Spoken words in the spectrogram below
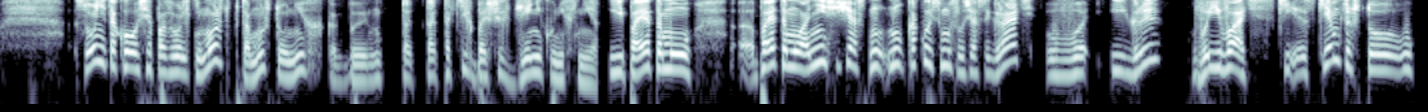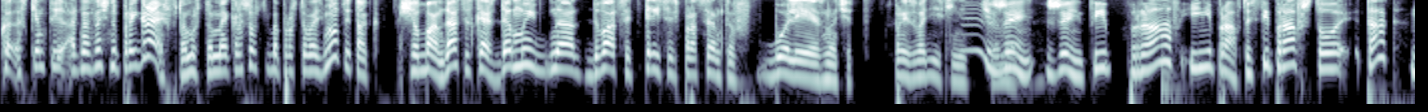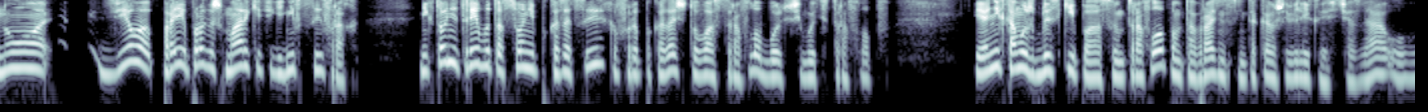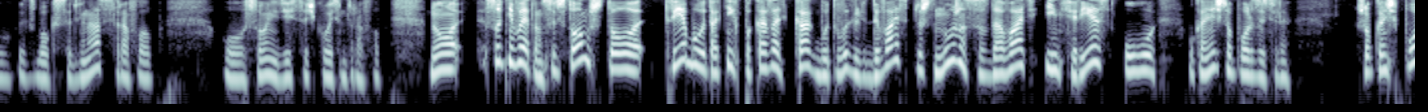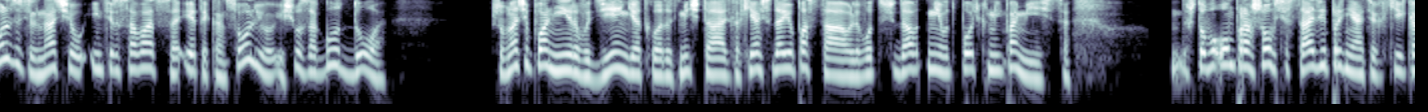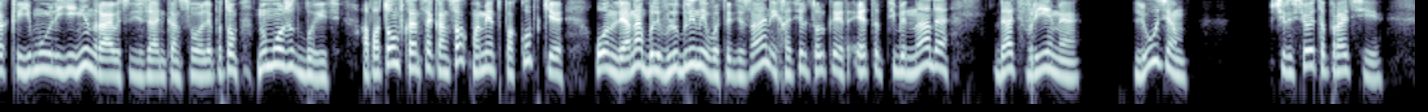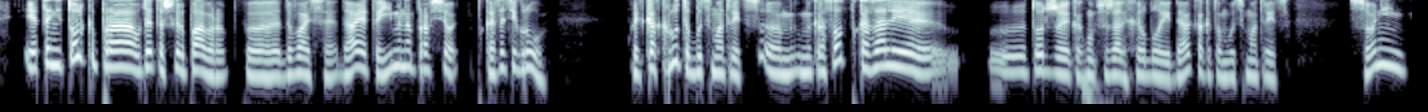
Sony такого себе позволить не может, потому что у них как бы ну, та- та- таких больших денег у них нет. И поэтому, э, поэтому они сейчас, ну, ну, какой смысл сейчас играть в игры, воевать с, ки- с кем-то, что у, с кем ты однозначно проиграешь, потому что Microsoft тебя просто возьмет и так щелбан даст и скажет, да мы на 20-30% более, значит, производительный. Жень, это. Жень, ты прав и не прав. То есть ты прав, что так, но дело, проигрыш в маркетинге не в цифрах. Никто не требует от Sony показать цифры, показать, что у вас терафлоп больше, чем этих терафлопов. И они к тому же близки по своим терафлопам, там разница не такая уж и великая сейчас, да, у Xbox 12 терафлоп, у Sony 10.8 терафлоп. Но суть не в этом, суть в том, что требуют от них показать, как будет выглядеть девайс, потому что нужно создавать интерес у, у конечного пользователя. Чтобы конечный пользователь начал интересоваться этой консолью еще за год до чтобы начал планировать, деньги откладывать, мечтать, как я сюда ее поставлю, вот сюда вот мне вот почка не поместится чтобы он прошел все стадии принятия, какие, как ему или ей не нравится дизайн консоли, потом, ну, может быть, а потом, в конце концов, к моменту покупки, он или она были влюблены в этот дизайн и хотели только это. Это тебе надо дать время людям через все это пройти. Это не только про вот это Share Power э, девайсы, да, это именно про все. Показать игру. Как круто будет смотреть. Э, Microsoft показали э, тот же, как мы обсуждали, Hellblade, да, как это будет смотреться. Sony...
